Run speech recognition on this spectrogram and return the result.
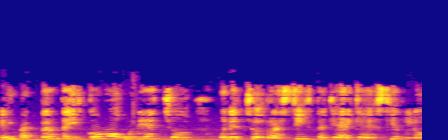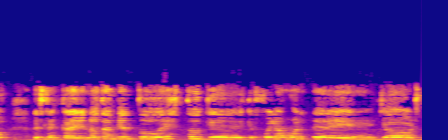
es impactante y como un hecho, un hecho racista, que hay que decirlo, desencadenó también todo esto que, que fue la muerte de George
